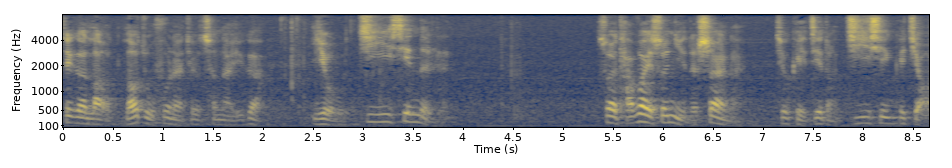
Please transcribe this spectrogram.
这个老老祖父呢，就成了一个有机心的人。所以他外孙女的事儿呢，就给这种机心给搅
